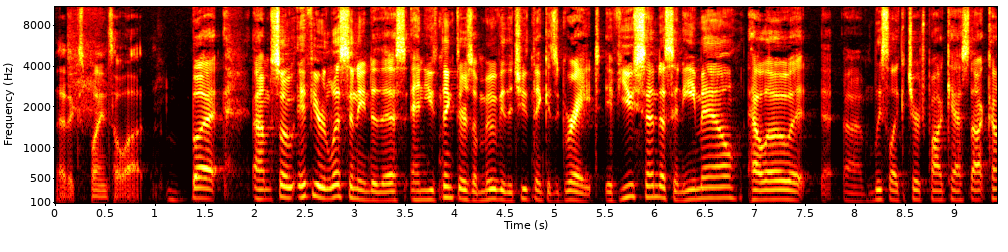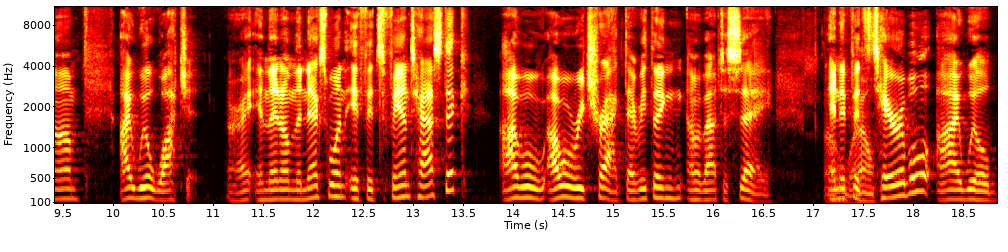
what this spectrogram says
That explains a lot. But um, so if you're listening to this and you think there's a movie that you think is great, if you send us an email, hello at uh, leastlikelychurchpodcast.com, I will watch it. All right. And then on the next one, if it's fantastic, I will I will retract everything I'm about to say. And Oh, if wow. it's terrible, I will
